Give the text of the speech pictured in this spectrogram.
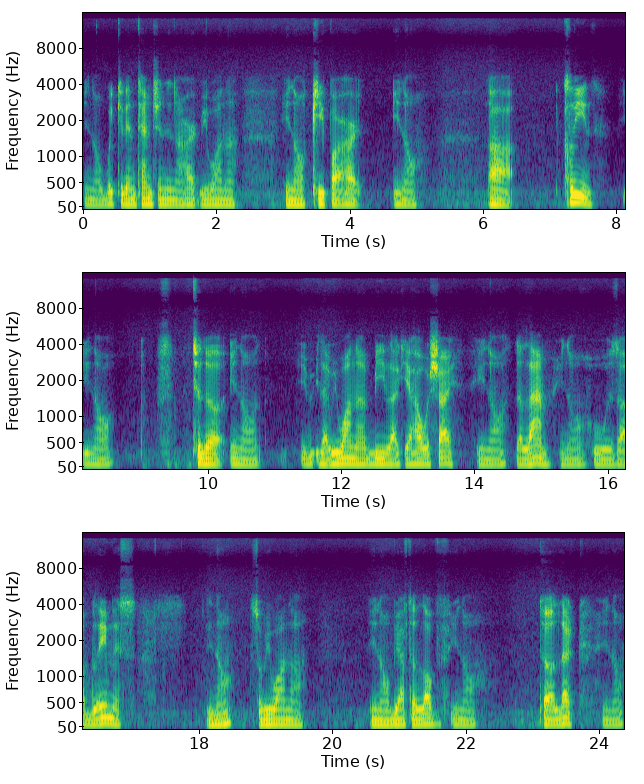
you know, wicked intentions in our heart, we want to, you know, keep our heart, you know, uh, clean, you know, to the, you know, like we want to be like Yahweh Shai, you know, the lamb, you know, who was uh, blameless, you know, so we want to, you know, we have to love, you know, the elect, you know,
